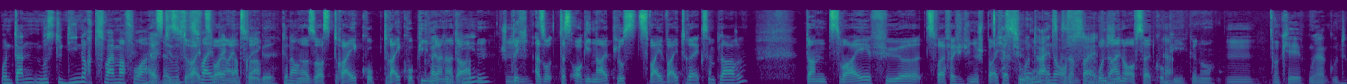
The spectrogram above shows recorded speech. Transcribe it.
und dann musst du die noch zweimal vorhalten. Das ist diese Also musst du zwei Backups 3-2-1-Regel. haben. Genau. Also du hast drei, Ko drei Kopien Drei deiner Kopien. Daten, sprich also das Original plus zwei weitere Exemplare, dann zwei für zwei verschiedene Speicherzonen und eine Offside. ja. und eine Offside-Kopie, genau. Hm, Okay, ja gut.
